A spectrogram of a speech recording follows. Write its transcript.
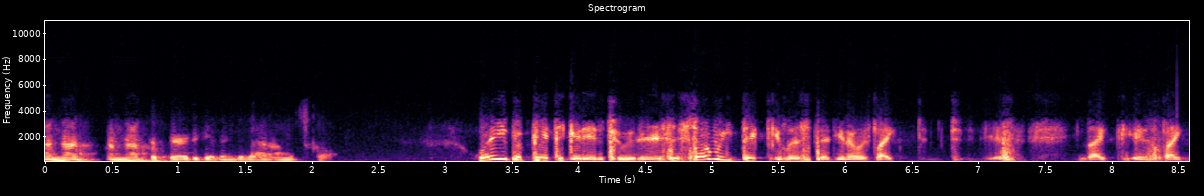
I'm not. I'm not prepared to get into that on this call. What are you prepared to get into? This is so ridiculous that you know it's like, like it's like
